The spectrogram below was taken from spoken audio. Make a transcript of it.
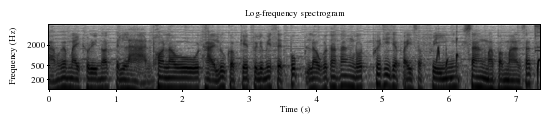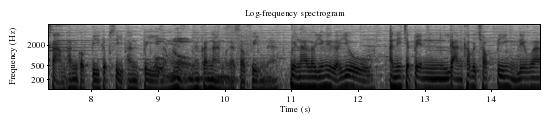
3 ก็ไมโครรินอสเป็นหลาน พอเราถ่ายรูปกับเกตพีระมิดเสร็จปุ๊บ เราก็ต้องนั่งรถเพื่อที่จะไปสฟิงค์สร้างมาประมาณสัก 3,000 กว่าปีกับ 4,000 ปีแล้วนั่นก็นานเหมือนกับสฟิงค์นะเวลาเรายังเหลืออยู่ อันนี้จะเป็นการเข้าไปช้อปปิ้งเรียกว่า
